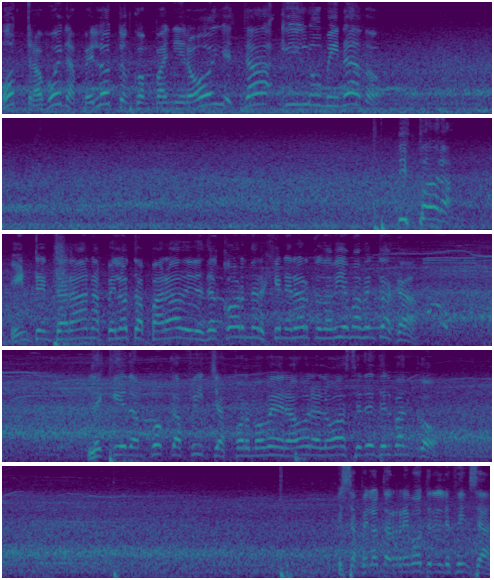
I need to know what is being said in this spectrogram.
Otra buena pelota, compañero. Hoy está iluminado. Dispara. Intentarán a pelota parada y desde el córner generar todavía más ventaja. Le quedan pocas fichas por mover. Ahora lo hace desde el banco. Esa pelota rebota en el defensa.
